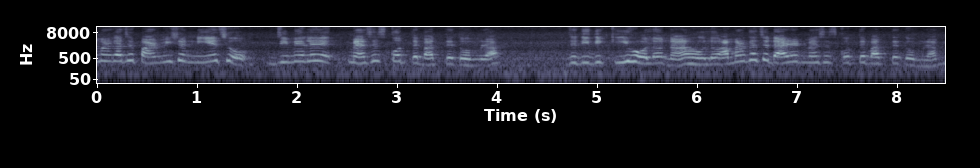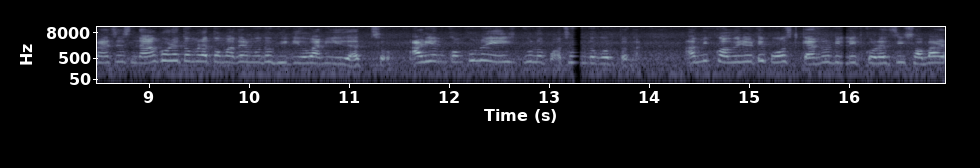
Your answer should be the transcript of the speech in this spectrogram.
আমার কাছে পারমিশন নিয়েছো? জিমেলে মেসেজ করতে পারতে তোমরা? যে দিদি কি হলো, না হলো? আমার কাছে ডাইরেক্ট মেসেজ করতে পারতে তোমরা? মেসেজ না করে তোমরা তোমাদের মতো ভিডিও বানিয়ে যাচ্ছ। আরিয়ান, কখনো এইগুলো পছন্দ করতো না। আমি কমিউনিটি পোস্ট কেন ডিলিট করেছি? সবার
